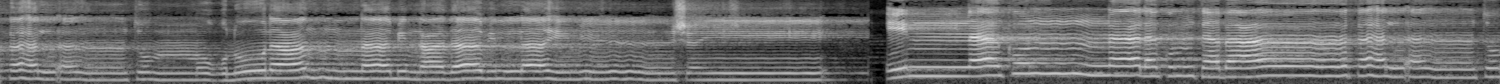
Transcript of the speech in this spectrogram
فهل أنتم مغنون عنا من عذاب الله من شيء إنا كنا لكم تبعا فهل أنتم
